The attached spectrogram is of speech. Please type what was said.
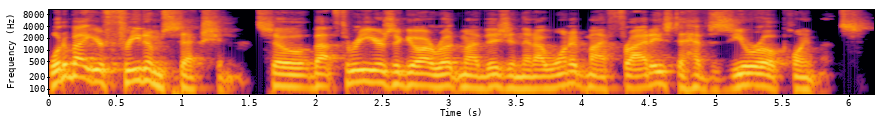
What about your freedom section? So, about three years ago, I wrote my vision that I wanted my Fridays to have zero appointments.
